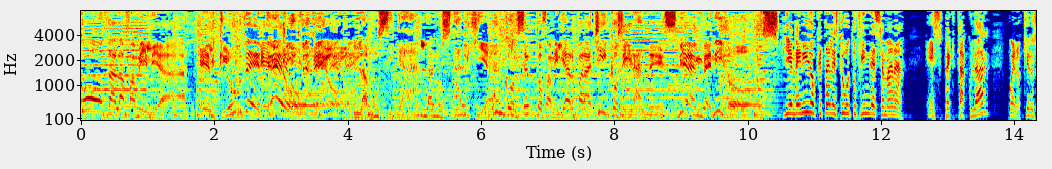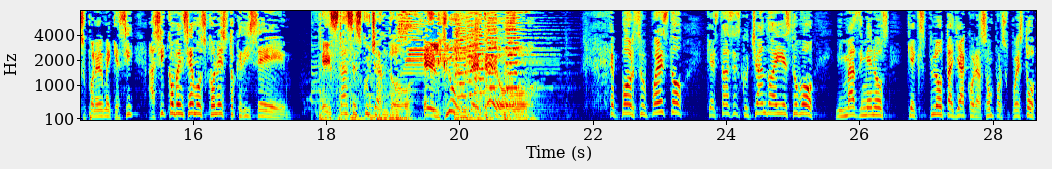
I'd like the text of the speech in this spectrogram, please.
toda la familia. El Club de Teo. La música, la nostalgia. Un concepto familiar para chicos y grandes. Bienvenidos. Bienvenido, ¿qué tal estuvo tu fin de semana? ¿Espectacular? Bueno, quiero suponerme que sí. Así comencemos con esto que dice... Estás escuchando El Club de Teo. Por supuesto que estás escuchando, ahí estuvo ni más ni menos que explota ya corazón, por supuesto,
